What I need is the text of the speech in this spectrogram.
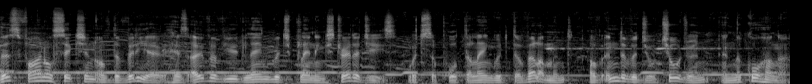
This final section of the video has overviewed language planning strategies which support the language development of individual children in the kohanga.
